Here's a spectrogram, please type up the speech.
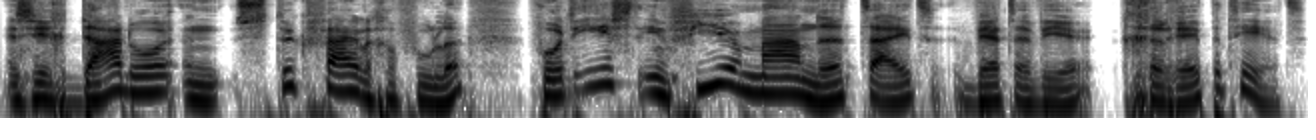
en zich daardoor een stuk veiliger voelen. Voor het eerst in vier maanden tijd werd er weer gerepeteerd.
